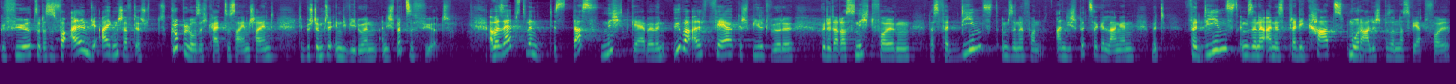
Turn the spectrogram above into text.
geführt, sodass es vor allem die Eigenschaft der Skrupellosigkeit zu sein scheint, die bestimmte Individuen an die Spitze führt. Aber selbst wenn es das nicht gäbe, wenn überall fair gespielt würde, würde daraus nicht folgen, dass Verdienst im Sinne von an die Spitze gelangen mit Verdienst im Sinne eines Prädikats moralisch besonders wertvoll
